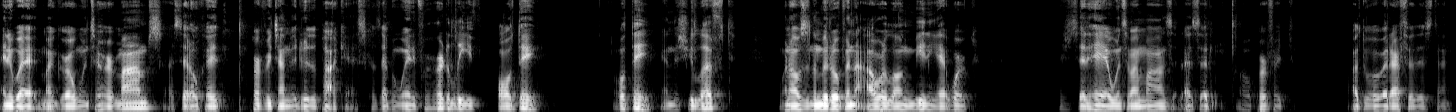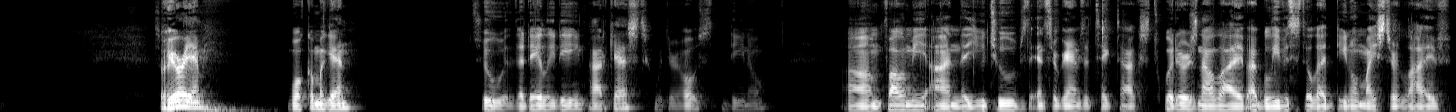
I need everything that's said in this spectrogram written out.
Anyway, my girl went to her mom's. I said, okay, perfect time to do the podcast because I've been waiting for her to leave all day, all day. And then she left when I was in the middle of an hour long meeting at work. She said, hey, I went to my mom's. I said, oh, perfect. I'll do it right after this then. So here I am. Welcome again to the Daily Dean podcast with your host, Dino. Um, follow me on the YouTubes, the Instagrams, the TikToks. Twitter is now live. I believe it's still at Dino Meister Live.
